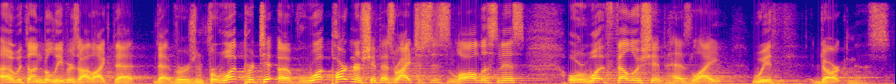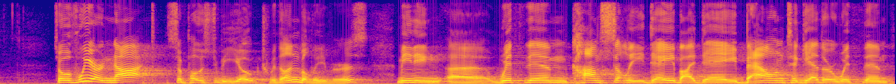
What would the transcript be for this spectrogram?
uh, with unbelievers. I like that, that version. For what, uh, what partnership has righteousness and lawlessness, or what fellowship has light with darkness? So, if we are not supposed to be yoked with unbelievers, meaning uh, with them constantly, day by day, bound together with them,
